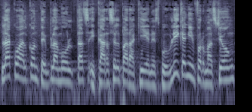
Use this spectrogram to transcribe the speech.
la cual contempla multas y cárcel para quienes publiquen información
